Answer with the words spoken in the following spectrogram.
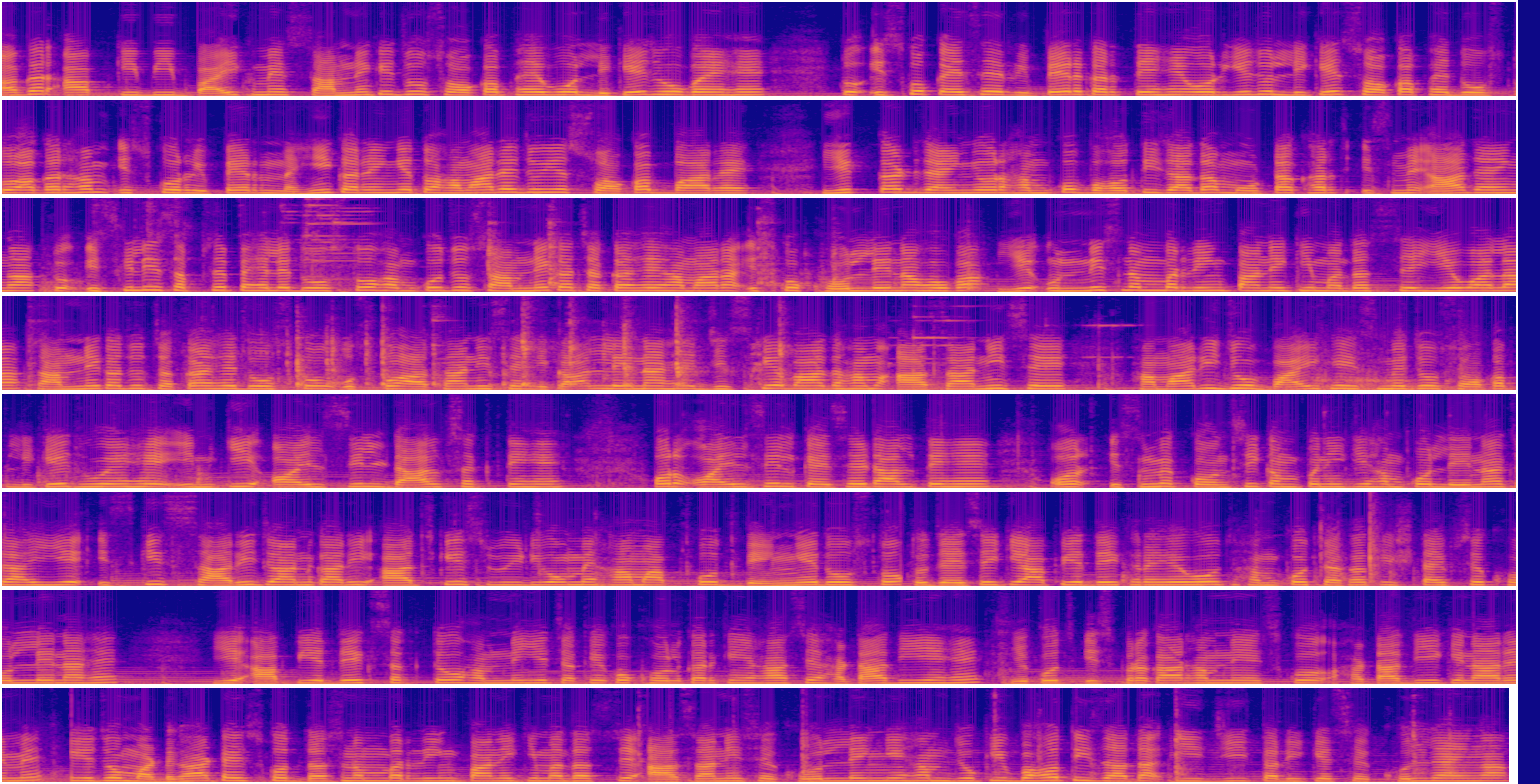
अगर आपकी भी बाइक में सामने के जो सॉकअप है वो लीकेज हो गए हैं तो इसको कैसे रिपेयर करते हैं? और ये जो लीकेज सॉकअप है दोस्तों, अगर हम इसको रिपेयर नहीं करेंगे तो हमारे जो ये सॉकअप बार है, ये कट जाएँगे और हमको बहुत ही ज़्यादा मोटा खर्च इसमें आ जाएगा। तो इसके लिए सबसे पहले दोस्तों, हमको जो सामने का चक्का है, हमारा इसको खोल लेना होगा। ये 19 नंबर रिंग पाने की मदद से ये वाला सामने का जो चक्का है दोस्तों, उसको आसानी से निकाल लेना है, जिसके बाद हम आसानी से हमारी जो बाइक है, इसमें जो सॉकअप लीकेज हुए हैं, इनकी ऑयल सील डाल सकते हैं। और ऑयल सील कैसे डालते हैं? और इसमें कौन सी कंपनी की हमको लेना चाहिए? इसकी सारी जानकारी आज के इस वीडियो में हम आपको देंगे दोस्तों। तो जैसे कि आप ये देख रहे हो, हमको चक्का किस टाइप से खोल लेना है? ये आप ये देख सकते हो, हमने ये चक्के को खोल करके यहाँ से हटा दिए हैं। ये कुछ इस प्रकार हमने इसको हटा दिए किनारे में। ये जो मडघाट है, इसको 10 नंबर रिंग पाने की मदद से आसानी से खोल लेंगे हम, जो कि बहुत ही ज़्यादा इजी तरीके से खुल जाएगा।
